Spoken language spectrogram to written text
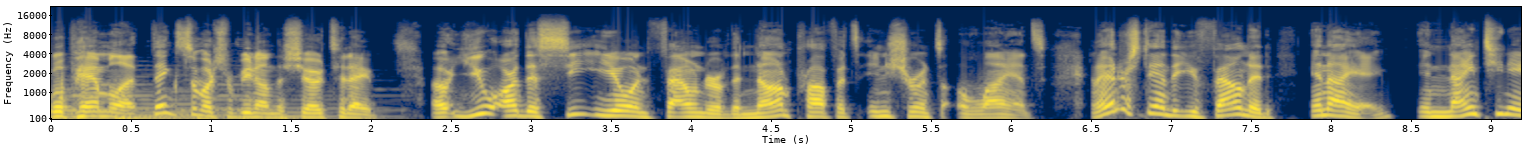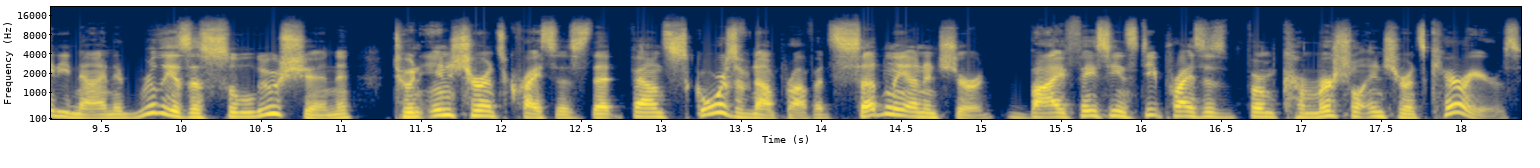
Well, Pamela, thanks so much for being on the show today. Uh, you are the CEO and founder of the Nonprofits Insurance Alliance. And I understand that you founded NIA in 1989 and really as a solution to an insurance crisis that found scores of nonprofits suddenly uninsured by facing steep prices from commercial insurance carriers.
